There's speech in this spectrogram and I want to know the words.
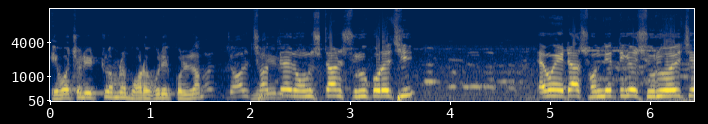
এবছর একটু আমরা বড় করে করলাম। জল ছত্রের অনুষ্ঠান শুরু করেছি এবং এটা সন্ধ্যের থেকে শুরু হয়েছে।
